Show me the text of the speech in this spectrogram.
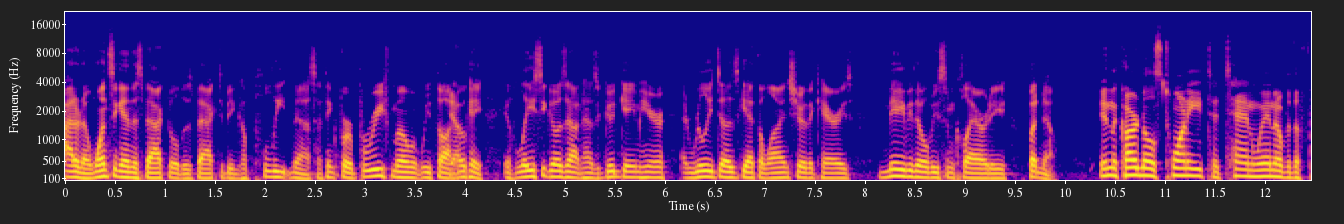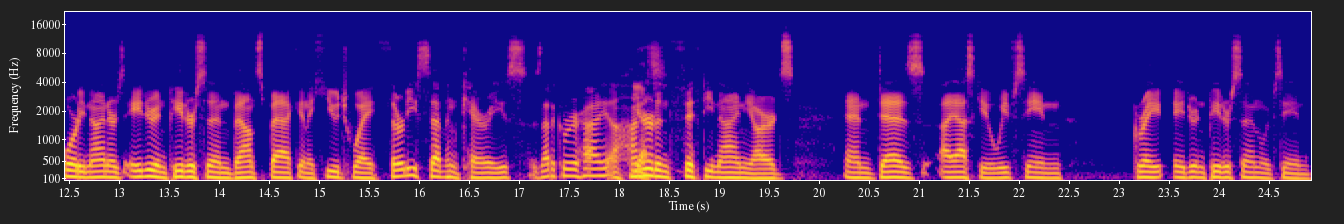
I don't know. Once again, this backfield is back to being a complete mess. I think for a brief moment we thought, Yep. okay, if Lacy goes out and has a good game here and really does get the lion's share of the carries, maybe there will be some clarity. But no, In the Cardinals' 20 to 10 win over the 49ers, Adrian Peterson bounced back in a huge way. 37 carries. Is that a career high? 159 yards. And Des, I ask you, we've seen great Adrian Peterson, we've seen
